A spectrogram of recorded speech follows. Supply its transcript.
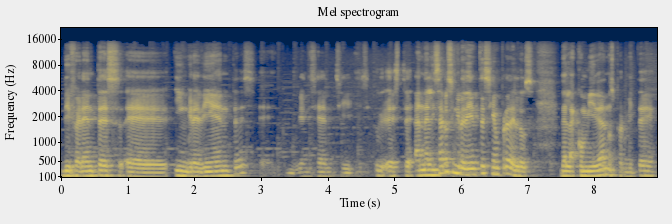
diferentes eh, ingredientes. Eh, como bien dicen, este, analizar los ingredientes siempre de, los, de la comida nos permite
